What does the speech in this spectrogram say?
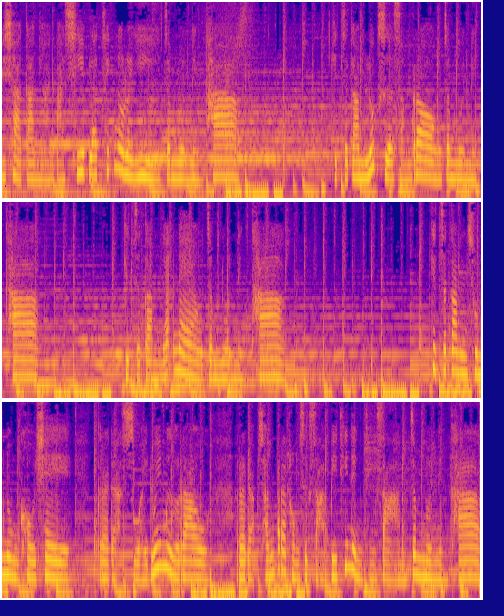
วิชาการงานอาชีพและเทคโนโลยีจำนวนหนึ่งคาบ กิจกรรมลูกเสือสำรองจำนวนหนึ่งคาบ กิจกรรมแนะแนวจำนวนหนึ่งคาบ กิจกรรมชุมนุมโคเช กระดาษสวยด้วยมือเรา ระดับชั้นประถมศึกษาปีที่ 1-3จำนวนหนึ่งคาบ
